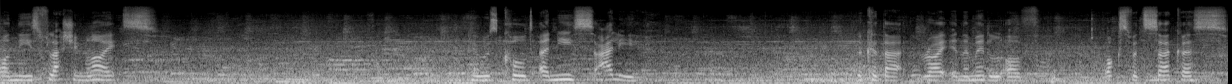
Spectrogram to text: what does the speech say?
on these flashing lights. He was called Anis Ali. Look at that, right in the middle of Oxford Circus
